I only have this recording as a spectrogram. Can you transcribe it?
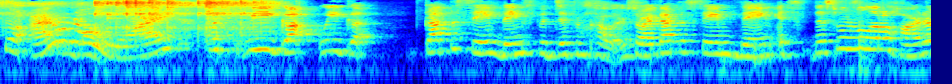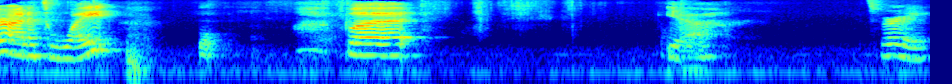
So I don't know why, but we got we got got the same things but different colors. So I got the same thing. It's this one's a little harder and it's white, but yeah, it's very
